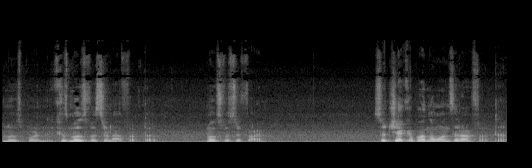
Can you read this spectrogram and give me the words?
most importantly, because most of us are not fucked up. Most of us are fine. So check up on the ones that are fucked up.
